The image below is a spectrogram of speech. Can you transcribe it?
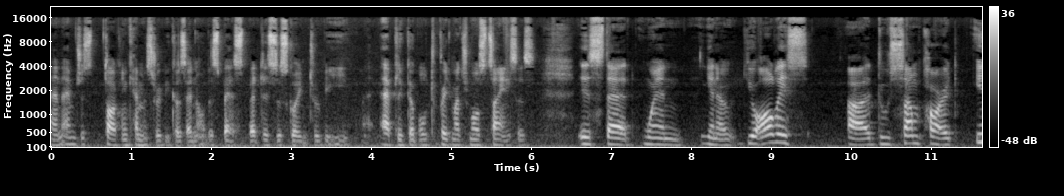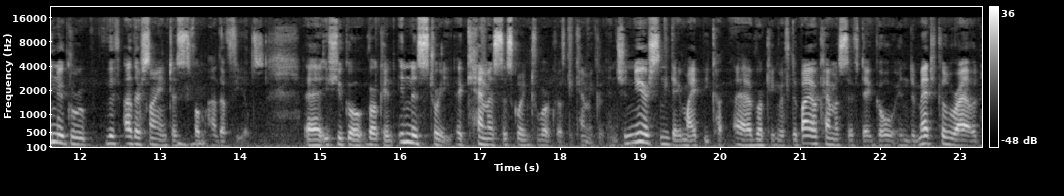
and I'm just talking chemistry because I know this best, but this is going to be applicable to pretty much most sciences, is that when you know you always uh, do some part in a group with other scientists mm-hmm. from other fields. Uh, if you go work in industry, a chemist is going to work with the chemical engineers, and they might be uh, working with the biochemists if they go in the medical route.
